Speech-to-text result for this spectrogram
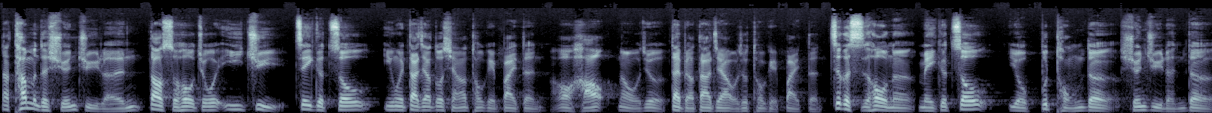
那他们的选举人到时候就会依据这个州，因为大家都想要投给拜登哦，好，那我就代表大家，我就投给拜登。这个时候呢，每个州。有不同的选举人的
